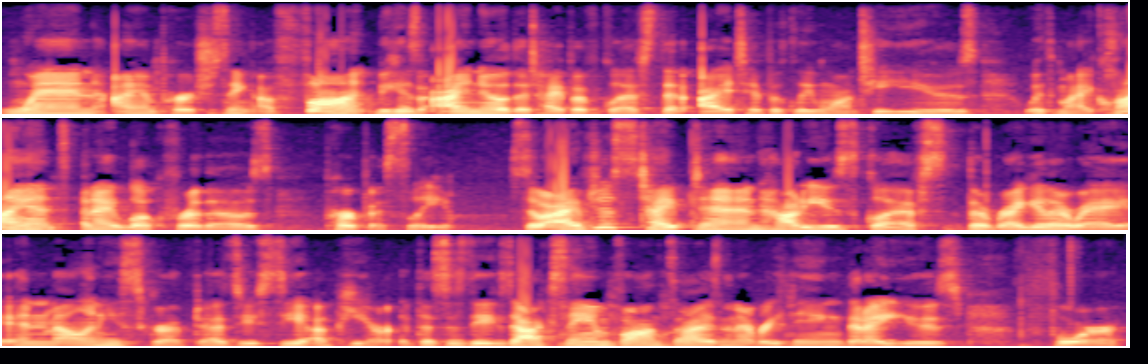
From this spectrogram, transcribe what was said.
when I am purchasing a font because I know the type of glyphs that I typically want to use with my clients and I look for those purposely. So I've just typed in how to use glyphs the regular way in Melanie script as you see up here. This is the exact same font size and everything that I used for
